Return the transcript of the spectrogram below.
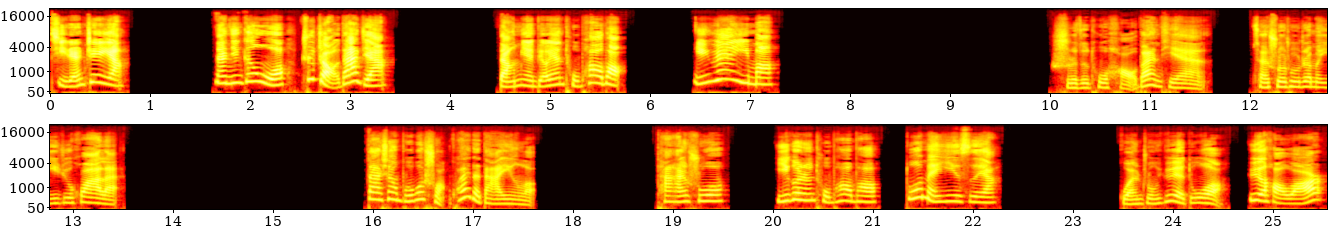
既然这样，那您跟我去找大家，当面表演吐泡泡，您愿意吗？狮子兔好半天才说出这么一句话来。大象伯伯爽快的答应了。他还说：“一个人吐泡泡多没意思呀，观众越多越好玩儿。”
